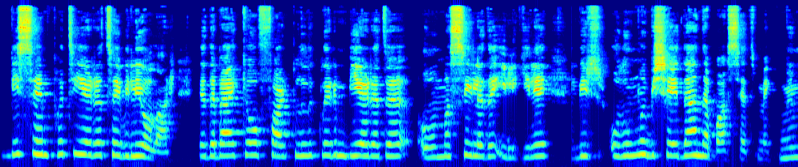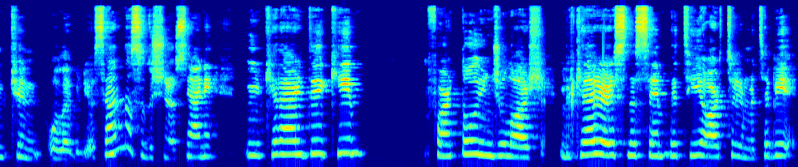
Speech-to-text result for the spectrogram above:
bir sempati yaratabiliyorlar. Ya da belki o farklılıkların bir arada olmasıyla da ilgili bir olumlu bir şeyden de bahsetmek mümkün olabiliyor. Sen nasıl düşünüyorsun? Yani ülkelerdeki farklı oyuncular ülkeler arasında sempatiyi artırır mı? Tabii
